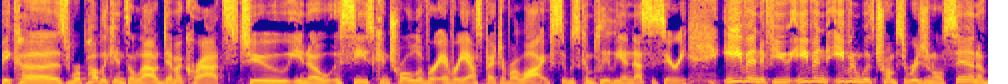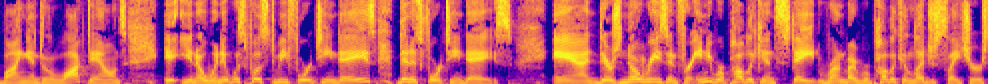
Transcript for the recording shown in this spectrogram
because Republicans allowed Democrats to you know seize control over every aspect of our lives. It was completely unnecessary. Even if you even even with Trump's original sin of buying into the lockdowns, it, you know, when it was supposed to be 14 days, then it's 14 days. And there's no reason for any Republican state run by Republican legislatures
